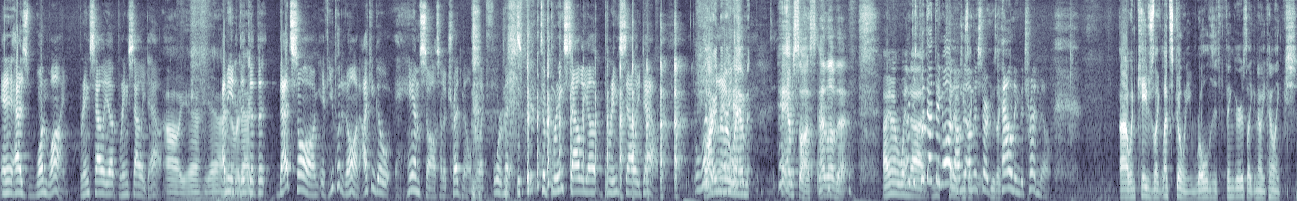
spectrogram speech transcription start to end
and it has one line: "Bring Sally up, bring Sally down." oh yeah, yeah. I mean, the, remember the, the, that song, if you put it on, I can go ham sauce on a treadmill for like four minutes to bring Sally up, bring Sally down. Literally, well, I remember mean, when. Ham, ham sauce. I love that. I remember when. like, just uh, put that thing Nick on. Cage I'm, I'm like- gonna start like, pounding the treadmill. uh, when Cage was like, "Let's go," and he rolled his fingers, like, no, he kind of like, sh-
